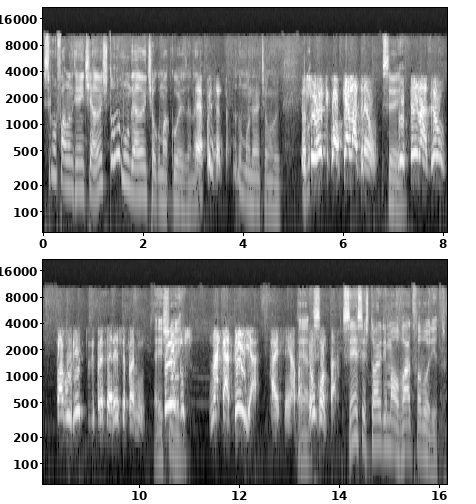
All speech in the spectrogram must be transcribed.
Se ficam falando que a gente é anti, todo mundo é anti alguma coisa, né? É, pois é, então. Todo mundo é anti alguma coisa. Eu sou anti qualquer ladrão. Sei. Não tem ladrão favorito de preferência pra mim. É isso aí. Todos na cadeia, Raíssen Abaixo. É, Vamos contar. Sem essa história de malvado favorito.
